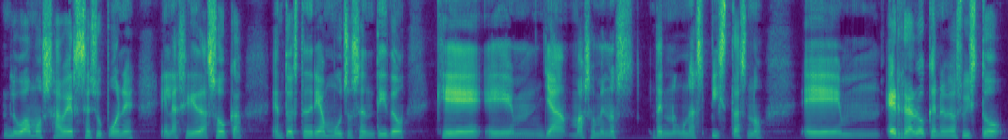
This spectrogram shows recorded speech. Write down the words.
lo vamos a ver, se supone, en la serie de Ahsoka, entonces tendría mucho sentido que em, ya más o menos den algunas pistas, ¿no? Em, es raro que no hayamos visto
